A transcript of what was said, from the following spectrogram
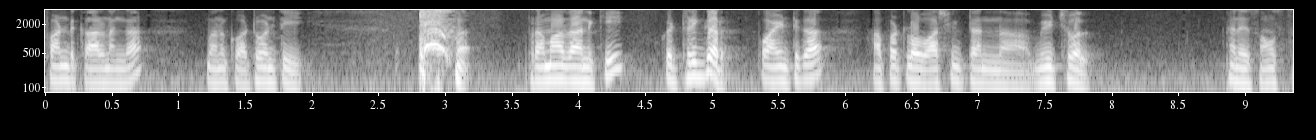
ఫండ్ కారణంగా మనకు అటువంటి ప్రమాదానికి ఒక ట్రిగ్గర్ పాయింట్గా అప్పట్లో వాషింగ్టన్ మ్యూచువల్ అనే సంస్థ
